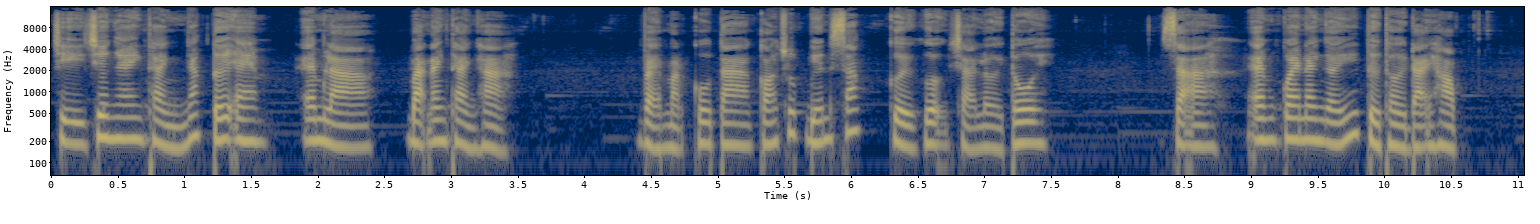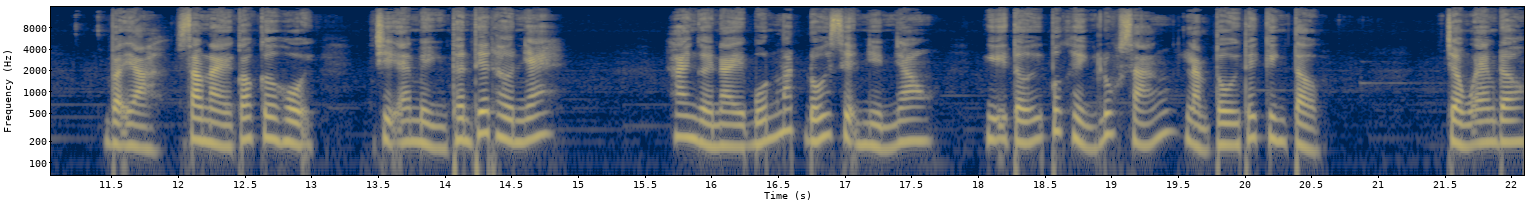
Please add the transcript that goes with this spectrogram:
Chị chưa nghe anh Thành nhắc tới em. Em là bạn anh Thành hả? Vẻ mặt cô ta có chút biến sắc cười gượng trả lời tôi. Dạ, em quen anh ấy từ thời đại học. Vậy à, sau này có cơ hội chị em mình thân thiết hơn nhé. Hai người này bốn mắt đối diện nhìn nhau, nghĩ tới bức hình lúc sáng làm tôi thấy kinh tởm. Chồng em đâu?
